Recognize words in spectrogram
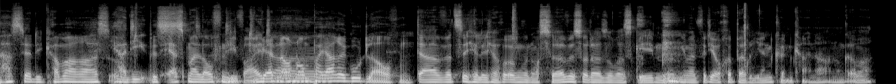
hast du ja die Kameras. Ja, die, erstmal laufen die, die, weiter. Die werden auch noch ein paar Jahre gut laufen. Da wird sicherlich auch irgendwo noch Service oder sowas geben. Irgendjemand wird die auch reparieren können, keine Ahnung, aber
